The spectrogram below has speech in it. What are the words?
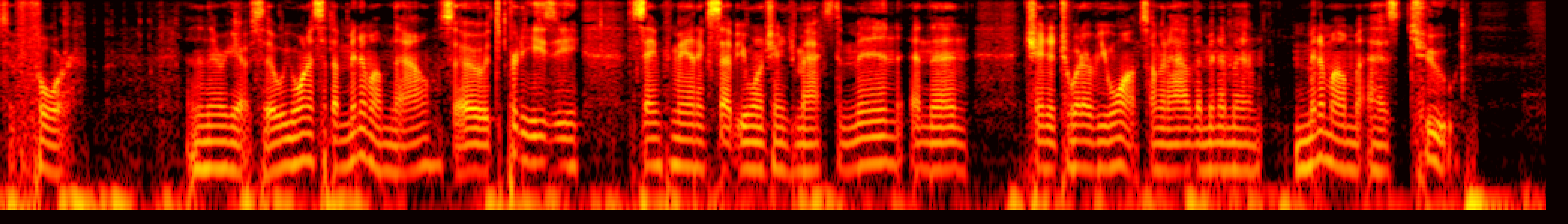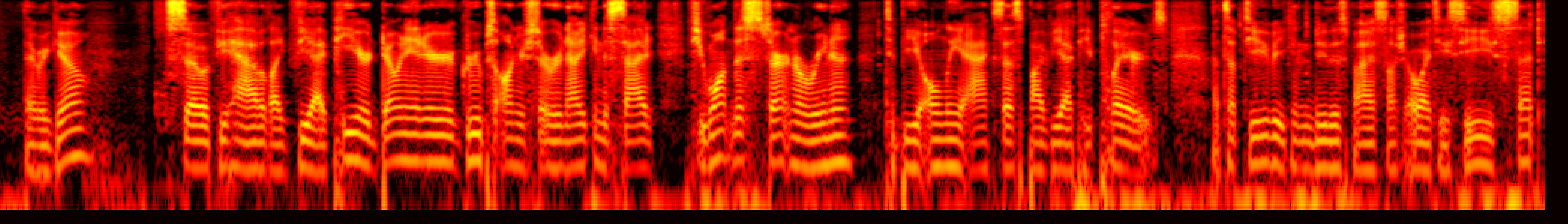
So 4. And then there we go. So we want to set the minimum now. So it's pretty easy. Same command except you want to change max to min and then change it to whatever you want. So I'm going to have the minimum minimum as 2. There we go. So if you have like VIP or donator groups on your server, now you can decide if you want this certain arena to be only accessed by VIP players. That's up to you, but you can do this by slash OITC set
